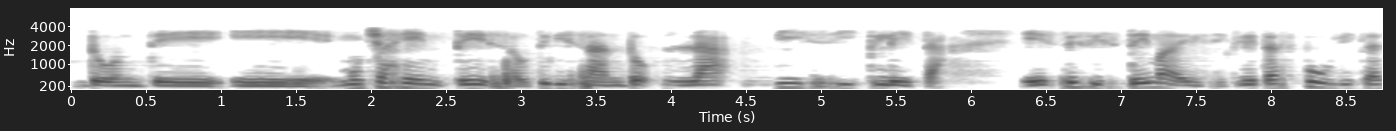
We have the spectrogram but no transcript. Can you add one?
donde eh, mucha gente está utilizando la bicicleta. Este sistema de bicicletas públicas,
